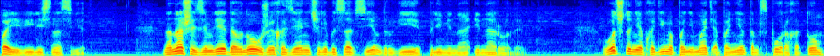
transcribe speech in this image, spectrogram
появились на свет. на нашей земле давно уже хозяйничали бы совсем другие племена и народы. Вот что необходимо понимать оппонентам в спорах о том,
